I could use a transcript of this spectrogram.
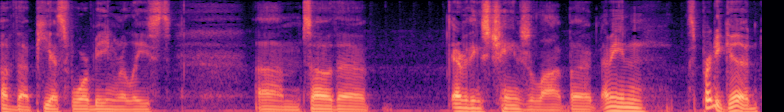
of the PS4 being released. Um, so the everything's changed a lot, but I mean, it's pretty good.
